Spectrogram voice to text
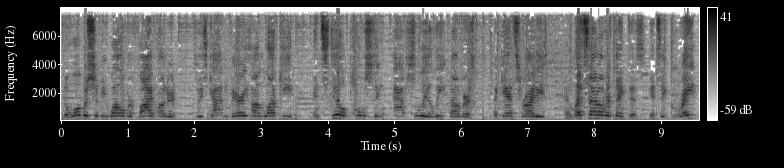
The WOBA should be well over 500. So he's gotten very unlucky and still posting absolutely elite numbers against righties. And let's not overthink this. It's a great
